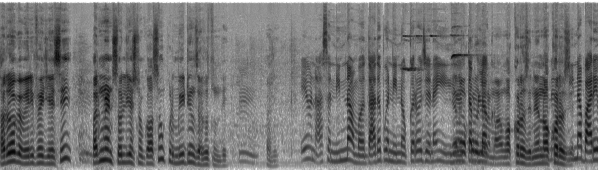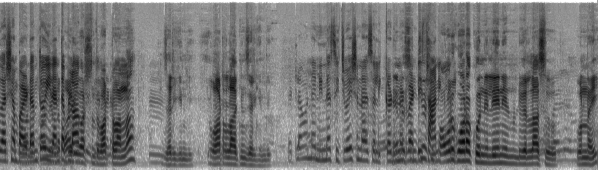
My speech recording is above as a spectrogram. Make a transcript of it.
తరువుగా వెరిఫై చేసి పర్మనెంట్ సొల్యూషన్ కోసం ఇప్పుడు మీటింగ్ జరుగుతుంది. ఏమన్నా? అసలు నిన్న దాదాపుగా నిన్న ఒక్క రోజైనా నేను ఇదంతా బ్లాక్? ఒక్కరోజు నేను ఒక్కరోజు. నిన్న భారీ వర్షం పడడంతో ఇదంతా భారీ బ్లాక్ వర్షం పట్టడం వల్ల జరిగింది. వాటర్ లాకింగ్ జరిగింది. ఎట్లా ఉండే నిన్న సిచ్యువేషన్ అసలు ఇక్కడ ఉన్నటువంటి స్థానిక పవర్ కూడా కొన్ని లేని విల్లాస్ ఉన్నాయి.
